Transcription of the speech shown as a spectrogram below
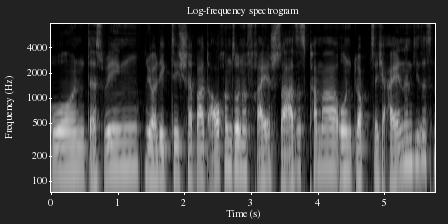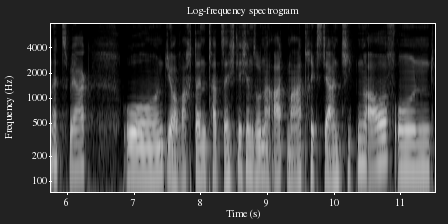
Und deswegen ja, legt sich Shepard auch in so eine freie Stasiskammer und lockt sich ein in dieses Netzwerk und ja, wacht dann tatsächlich in so einer Art Matrix der Antiken auf und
